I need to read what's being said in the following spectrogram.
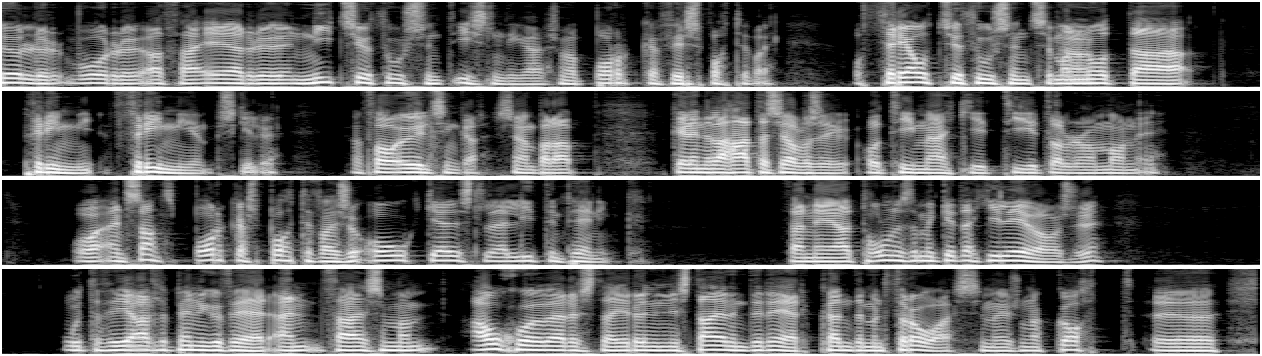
tölur voru að það eru 90.000 Íslendingar sem að borga fyrir Spotify og 30.000 sem að Já. nota freemium sem að fá auðlýsingar sem bara greinilega hata sjálfa sig og tíma ekki 10 dólar á mánuði. Og en samt borgar Spotify svo ógeðslega lítinn pening. Þannig að tónlistamenn geta ekki lifa á þessu út af því að allir peningu fyrir en það sem að áhugaverðasta í rauninni staðrindir er hvernig það mun þróa sem er svona gott uh,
